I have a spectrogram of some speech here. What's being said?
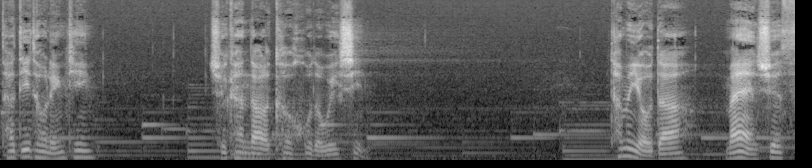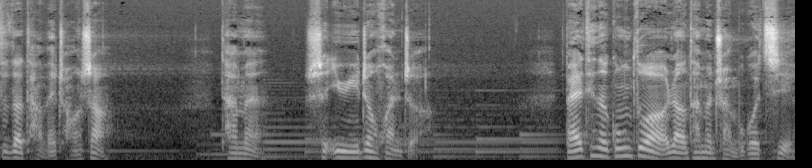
他低头聆听，却看到了客户的微信。他们有的满眼血丝的躺在床上，他们是抑郁症患者。白天的工作让他们喘不过气，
